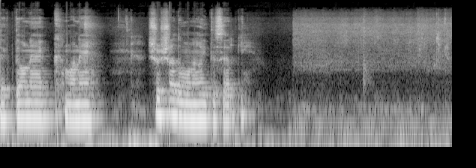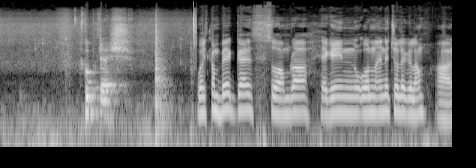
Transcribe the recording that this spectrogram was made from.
দেখতে অনেক মানে সুস্বাদু মনে হইতেছে আর কি। খুব ট্যাশ ওয়েলকাম ব্যাক গাইজ সো আমরা এগেইন অনলাইনে চলে গেলাম। আর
